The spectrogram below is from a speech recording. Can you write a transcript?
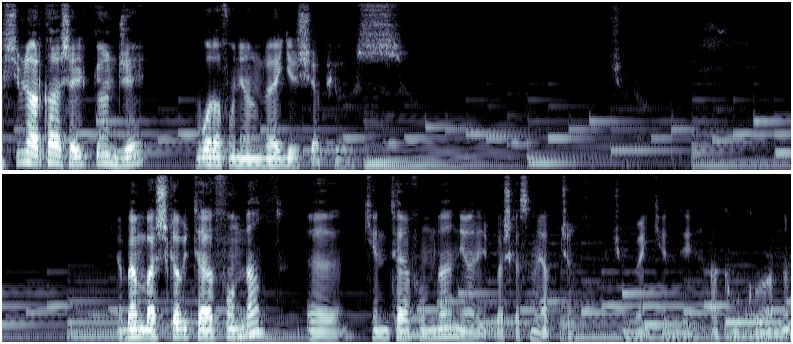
Şimdi arkadaşlar ilk önce Vodafone yanımdaya giriş yapıyoruz. Ya ben başka bir telefondan e, kendi telefonumdan yani başkasına yapacağım. Çünkü ben kendi hakkımı kullandım.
